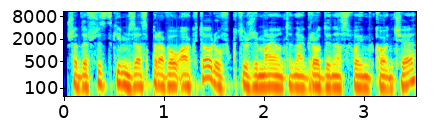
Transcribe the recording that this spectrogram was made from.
Przede wszystkim za sprawą aktorów, którzy mają te nagrody na swoim koncie.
